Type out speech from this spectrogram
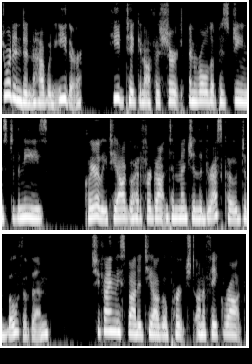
Jordan didn't have one either. He'd taken off his shirt and rolled up his jeans to the knees. Clearly, Tiago had forgotten to mention the dress code to both of them. She finally spotted Tiago perched on a fake rock.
